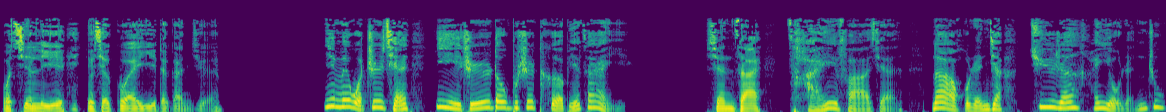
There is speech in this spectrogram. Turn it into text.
我心里有些怪异的感觉，因为我之前一直都不是特别在意，现在才发现那户人家居然还有人住。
